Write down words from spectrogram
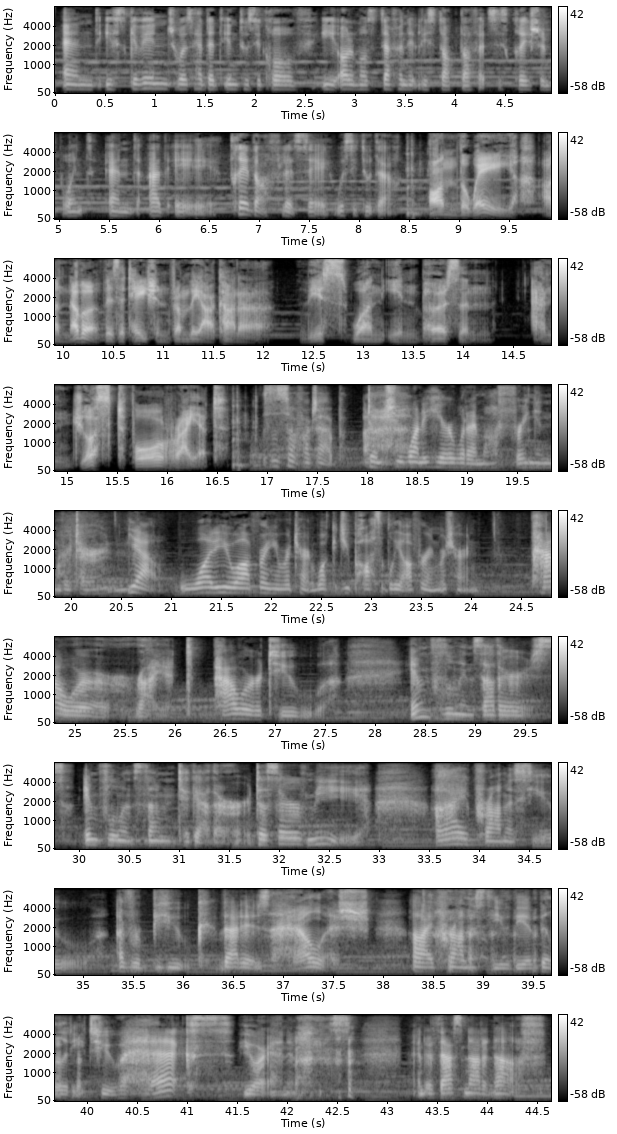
And if Scavenge was headed into the grove, he almost definitely stopped off at this creation point and had a trade off, let's say, with the tutor. On the way, another visitation from the Arcana. This one in person. And just for Riot. This is so fucked up. Don't you want to hear what I'm offering in return? Yeah. What are you offering in return? What could you possibly offer in return? Power, Riot. Power to influence others, influence them together to serve me. I promise you a rebuke that is hellish. I promise you the ability to hex your enemies. and if that's not enough,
